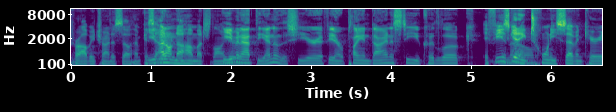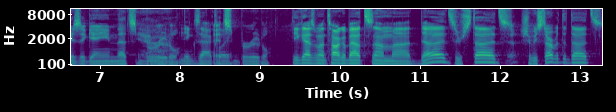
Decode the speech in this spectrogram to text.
probably trying to sell him because I don't know how much longer. Even at the end of this year, if you're playing dynasty, you could look. if you he's getting 27 carries a game, that's Yeah. brutal. Exactly. It's brutal. Do you guys want to talk about some uh, duds or studs? Should we start with the duds?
